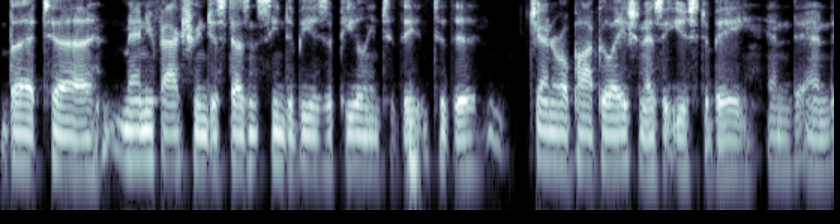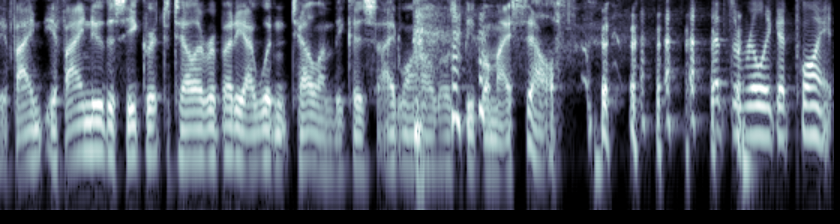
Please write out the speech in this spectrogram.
but uh, manufacturing just doesn't seem to be as appealing to the to the general population as it used to be. And and if I if I knew the secret to tell everybody, I wouldn't tell them because I'd want all those people myself. That's a really good point.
